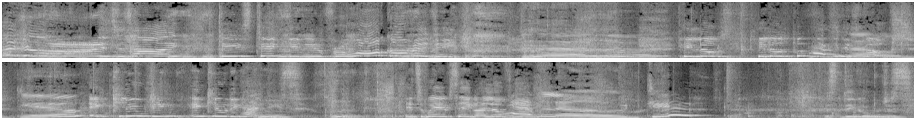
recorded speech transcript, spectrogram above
at your eyes. He's hi. He's taking you for a walk already. He loves he loves putting things in his mouth, You? including including handies. It's a way of saying I love you. Hello, dear. Isn't he gorgeous?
